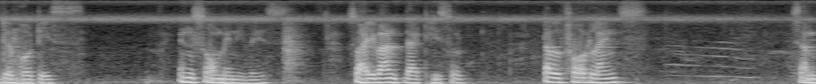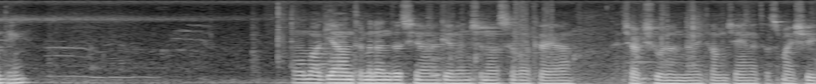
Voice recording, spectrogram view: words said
devotees in so many ways. So I want that he should tell four lines, something. Om Agyantamirandasya Gyananjana Savakaya Chakshurandaitam Jena Tasmai Shri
